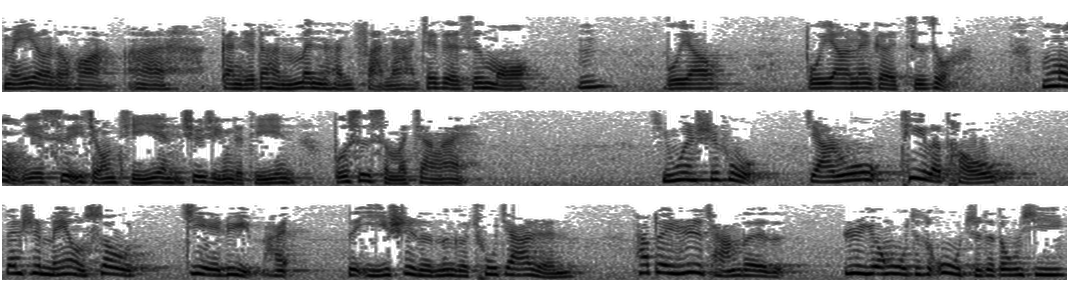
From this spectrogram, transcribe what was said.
没有的话啊，感觉到很闷很烦啊，这个是魔。嗯，不要不要那个执着。梦也是一种体验，修行的体验，不是什么障碍。请问师傅，假如剃了头，但是没有受戒律还的仪式的那个出家人，他对日常的日用物，就是物质的东西，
